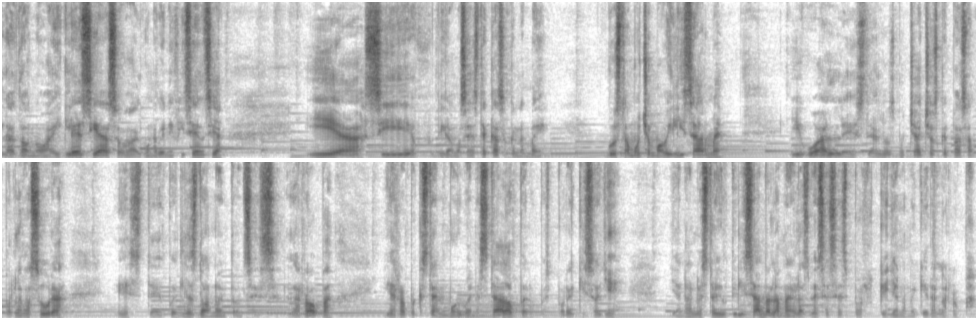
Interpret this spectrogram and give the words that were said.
la dono a iglesias o a alguna beneficencia y uh, si digamos en este caso que no me gusta mucho movilizarme igual este, a los muchachos que pasan por la basura este, pues les dono entonces la ropa. Y es ropa que está en muy buen estado pero pues por X o Y ya no lo estoy utilizando. La mayoría de las veces es porque ya no me queda la ropa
